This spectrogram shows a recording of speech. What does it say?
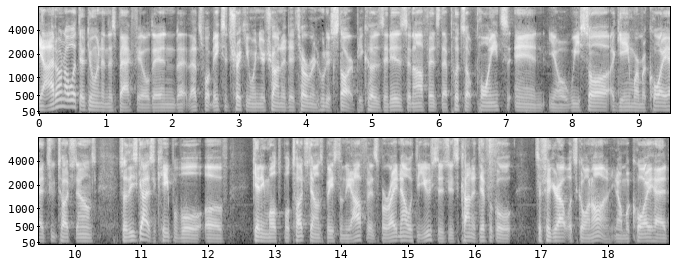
Yeah, I don't know what they're doing in this backfield, and that, that's what makes it tricky when you're trying to determine who to start because it is an offense that puts up points. And you know, we saw a game where McCoy had two touchdowns, so these guys are capable of getting multiple touchdowns based on the offense. But right now, with the usage, it's kind of difficult to figure out what's going on. You know, McCoy had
